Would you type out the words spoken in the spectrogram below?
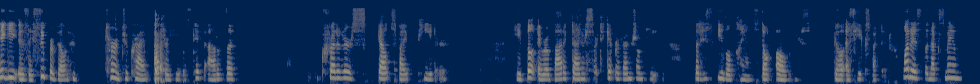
Piggy is a supervillain who turned to crime after he was kicked out of the Creditor Scouts by Peter. He built a robotic dinosaur to get revenge on Pete, but his evil plans don't always go as he expected. What is the next man?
